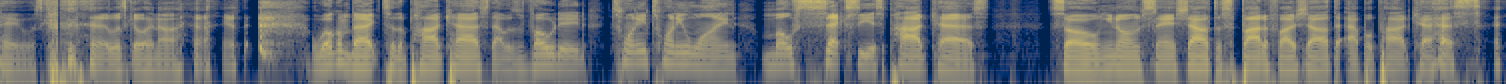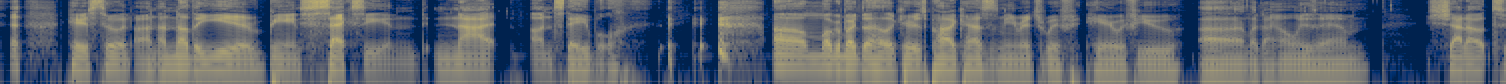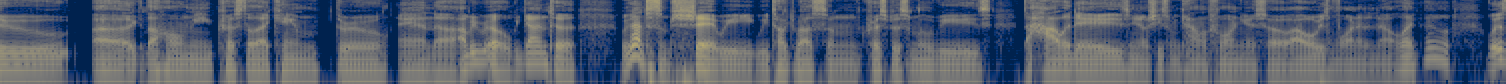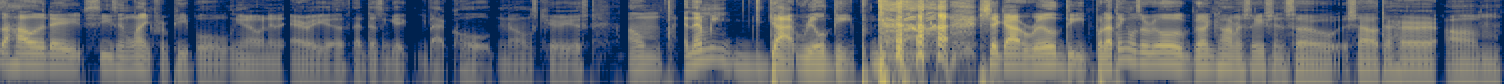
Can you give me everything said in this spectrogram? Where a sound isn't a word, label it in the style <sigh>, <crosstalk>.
Hey, what's <laughs> what's going on? <laughs> Welcome back to the podcast that was voted 2021 most sexiest podcast. So, you know what I'm saying? Shout out to Spotify, shout out to Apple Podcasts. <laughs> Here's to an, an, another year of being sexy and not unstable. um, welcome back to the Hella Curious Podcast. It's me, Rich, with here with you, uh, like I always am shout out to uh the homie Crystal that came through and uh I'll be real, we got into we got into some shit. We we talked about some Christmas movies, the holidays, you know, she's from California, so I always wanted to know like, oh, what is the holiday season like for people, you know, in an area that doesn't get that cold? You know, I was curious. Um, and then we got real deep. <laughs> Shit got real deep, but I think it was a real good conversation. So shout out to her. Um,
